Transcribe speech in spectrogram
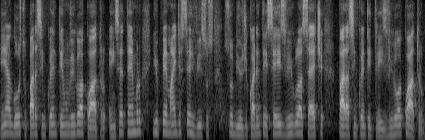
em agosto para 51,4 em setembro e o PMI de serviços subiu de 46,7 para 53,4.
